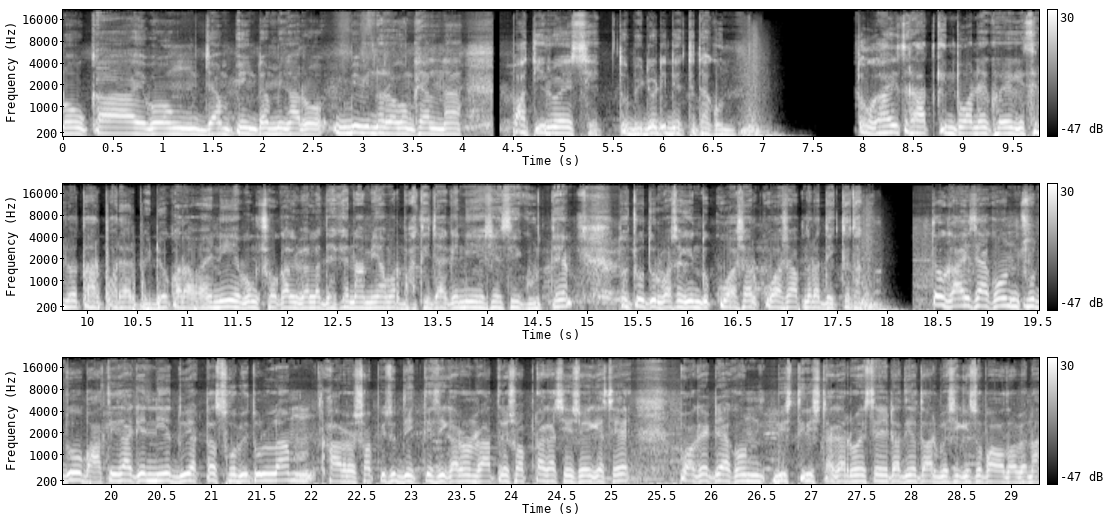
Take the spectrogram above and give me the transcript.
নৌকা এবং জাম্পিং টাম্পিং আরও বিভিন্ন রকম খেলনা পাতি রয়েছে। তো ভিডিওটি দেখতে থাকুন। তো গাইস রাত কিন্তু অনেক হয়ে গেছিল, তারপরে আর ভিডিও করা হয়নি এবং সকালবেলা দেখেন আমি আমার ভাতিজাকে নিয়ে এসেছি ঘুরতে। তো চতুর্পাশে কিন্তু কুয়াশার কুয়াশা আপনারা দেখতে থাকুন। তো গাইস এখন শুধু ভাতিজাকে নিয়ে দুই একটা ছবি তুললাম আর সব কিছু দেখতেছি, কারণ রাত্রে সব টাকা শেষ হয়ে গেছে। পকেটে এখন বিশ তিরিশ টাকা রয়েছে, এটা দিয়ে তো আর বেশি কিছু পাওয়া যাবে না।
